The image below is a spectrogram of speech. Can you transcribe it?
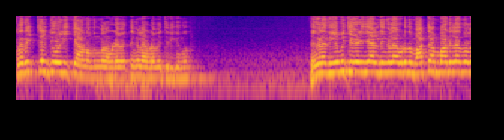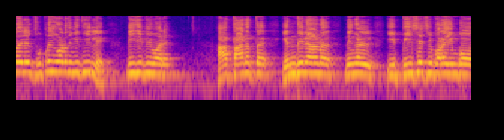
ക്ലറിക്കൽ ജോലിക്കാണോ നിങ്ങൾ അവിടെ നിങ്ങളെ അവിടെ വെച്ചിരിക്കുന്നത്? നിങ്ങളെ നിയമിച്ചു കഴിഞ്ഞാൽ നിങ്ങളെ അവിടുന്ന് മാറ്റാൻ പാടില്ല എന്നുള്ളതിൽ സുപ്രീം കോടതി വിധിയില്ലേ ഡി ജി പിമാരെ? ആ സ്ഥാനത്ത് എന്തിനാണ് നിങ്ങൾ ഈ പി ശശി പറയുമ്പോൾ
